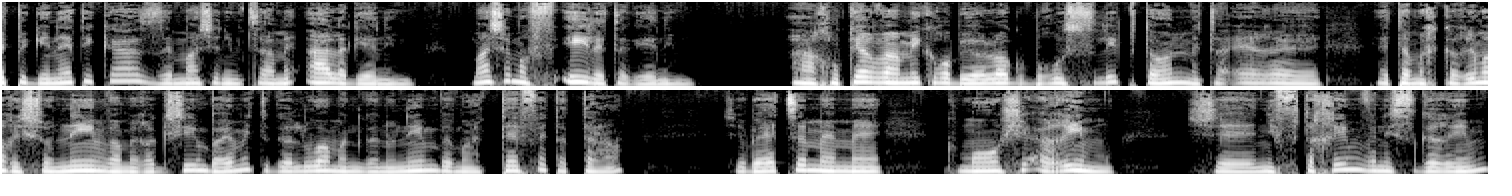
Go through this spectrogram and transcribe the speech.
אפיגנטיקה זה מה שנמצא מעל הגנים, מה שמפעיל את הגנים. החוקר והמיקרוביולוג ברוס ליפטון מתאר uh, את המחקרים הראשונים והמרגשים בהם התגלו המנגנונים במעטפת התא, שבעצם הם uh, כמו שערים שנפתחים ונסגרים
